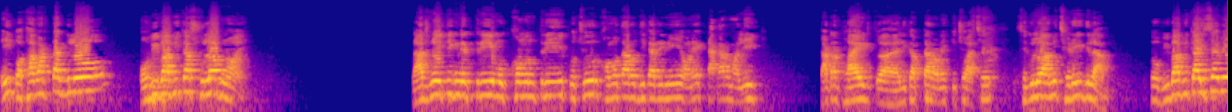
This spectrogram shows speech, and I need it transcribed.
এই কথাবার্তাগুলো অভিভাবিকা সুলভ নয়। রাজনৈতিক নেত্রী, মুখ্যমন্ত্রী, প্রচুর ক্ষমতার অধিকারী নিয়ে অনেক টাকার মালিক টাটার ফ্লাইট হেলিকপ্টার অনেক কিছু আছে, সেগুলো আমি ছেড়েই দিলাম। তো অভিভাবিকা হিসেবে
